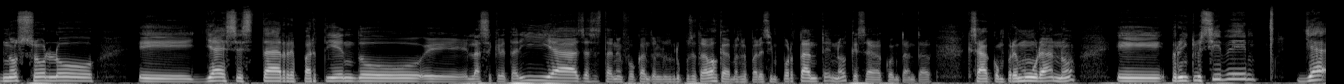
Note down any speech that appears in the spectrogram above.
no solo eh, ya se está repartiendo eh, las secretarías, ya se están enfocando en los grupos de trabajo, que además me parece importante, ¿no? Que se haga con tanta, que se haga con premura, ¿no? Eh, pero inclusive ya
